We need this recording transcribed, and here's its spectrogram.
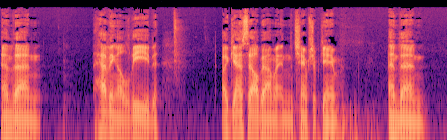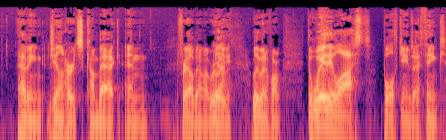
and then having a lead against Alabama in the championship game, and then having Jalen Hurts come back and for Alabama really Yeah. really went for them. The way they lost both games, I think,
